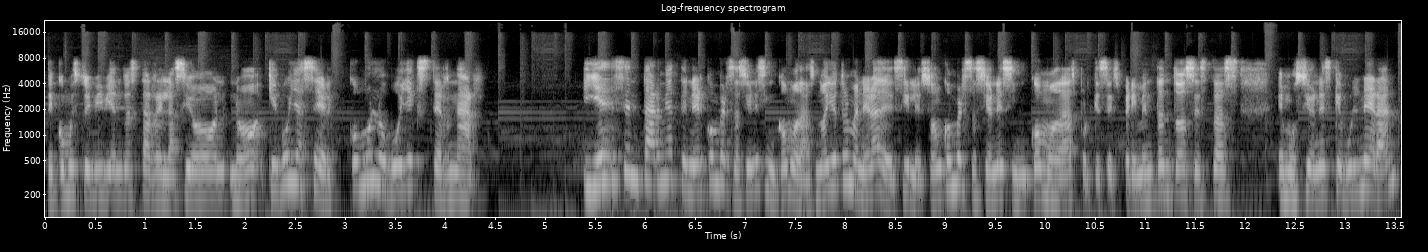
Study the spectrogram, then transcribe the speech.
de cómo estoy viviendo esta relación, ¿no? ¿Qué voy a hacer? ¿Cómo lo voy a externar? Y es sentarme a tener conversaciones incómodas. No hay otra manera de decirle. Son conversaciones incómodas porque se experimentan todas estas emociones que vulneran.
